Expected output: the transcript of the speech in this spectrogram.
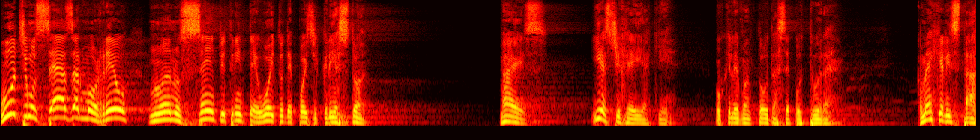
O último César morreu no ano 138 depois de Cristo. Mas e este rei aqui, o que levantou da sepultura? Como é que ele está?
